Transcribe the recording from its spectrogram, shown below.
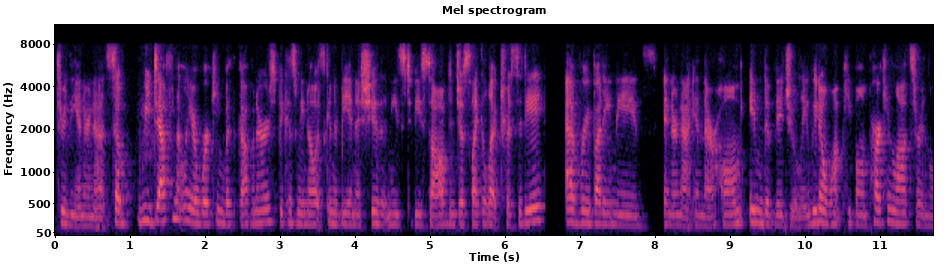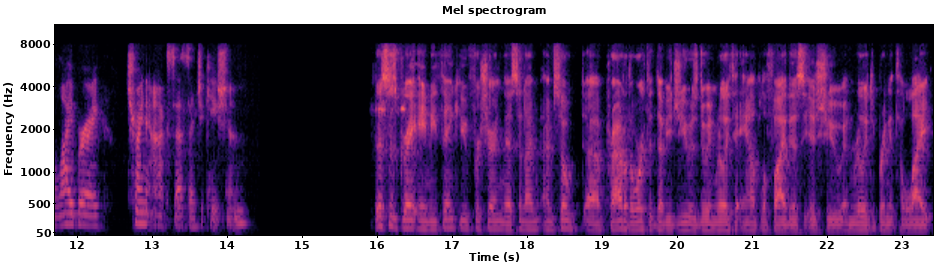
through the internet. So we definitely are working with governors because we know it's going to be an issue that needs to be solved. And just like electricity, everybody needs internet in their home individually. We don't want people in parking lots or in the library trying to access education. This is great, Amy. Thank you for sharing this, and I'm I'm so uh, proud of the work that WGU is doing, really to amplify this issue and really to bring it to light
